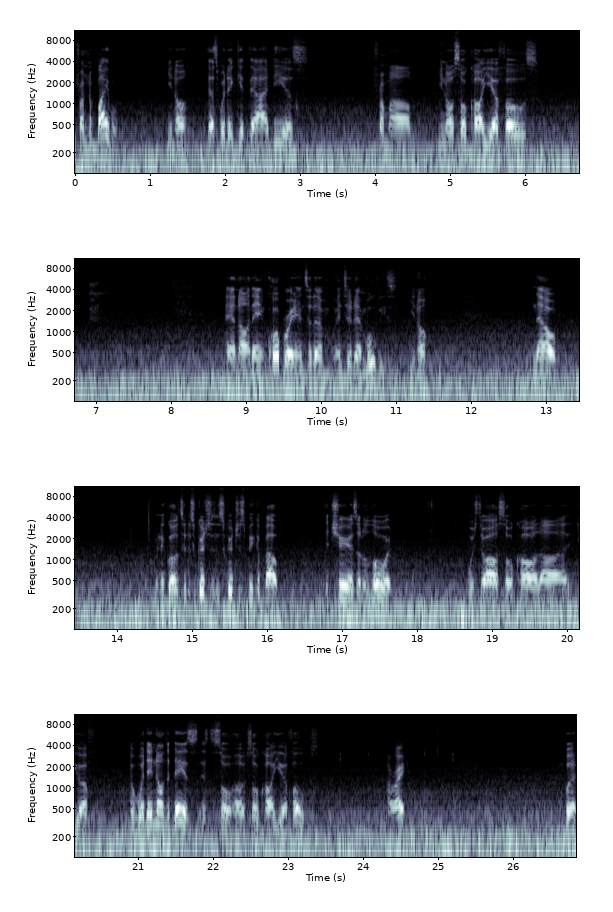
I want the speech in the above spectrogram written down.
from the Bible. You know, that's where they get their ideas from. Um, you know, so-called UFOs, and uh, they incorporate into them into their movies. You know. Now, when they go to the scriptures, the scriptures speak about the chairs of the Lord which they're all so-called uh, UFO. What they know today is, is the so, uh, so-called UFOs. All right, but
